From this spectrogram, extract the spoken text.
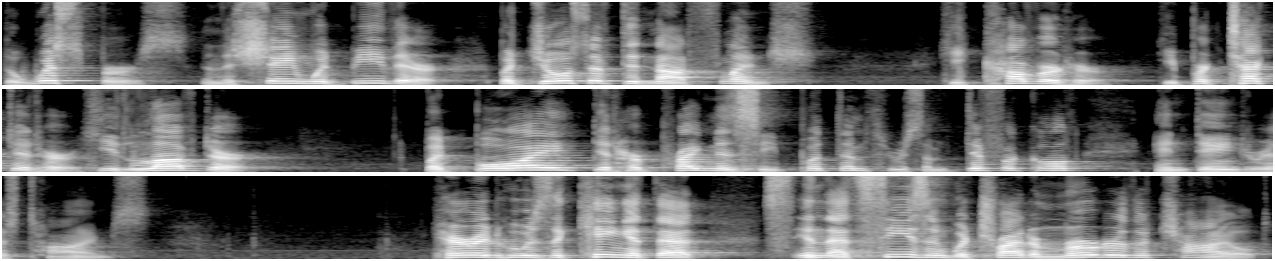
The whispers and the shame would be there, but Joseph did not flinch. He covered her, he protected her, he loved her. But boy, did her pregnancy put them through some difficult and dangerous times. Herod, who was the king at that in that season would try to murder the child.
